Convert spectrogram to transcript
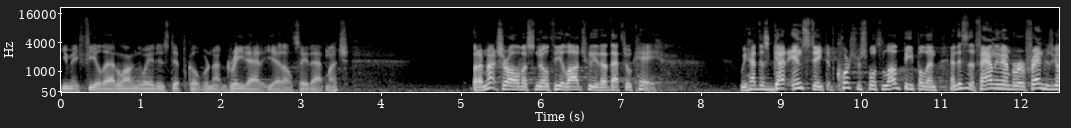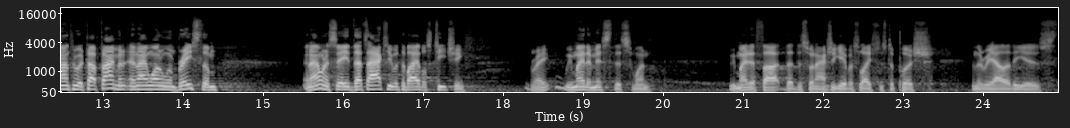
You may feel that along the way. It is difficult. We're not great at it yet, I'll say that much. But I'm not sure all of us know theologically that that's okay. We have this gut instinct. Of course, we're supposed to love people, and, and this is a family member or a friend who's gone through a tough time, and, and I want to embrace them. And I want to say that's actually what the Bible's teaching, right? We might have missed this one. We might have thought that this one actually gave us license to push, and the reality is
